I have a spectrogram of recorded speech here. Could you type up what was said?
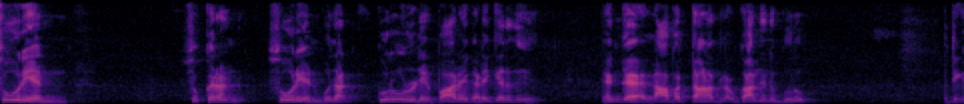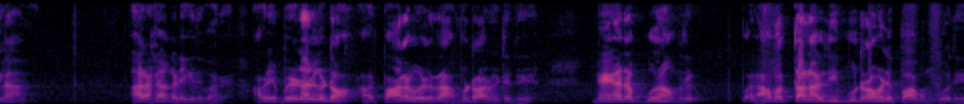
சூரியன் சுக்கரன் சூரியன் புதன் குருவனுடைய பார்வை கிடைக்கிறது. எங்கே? லாபத்தானத்தில் உட்கார்ந்துன்னு குரு. பார்த்தீங்களா? அழகாக கிடைக்குது பாரு. அவர் எப்படினா இருக்கட்டும். அவர் பாறை விடுறா மூன்றாம் வீட்டுக்கு. நேரம் பூராம் இது. லாபத்தானாதி மூன்றாம் வீடு பார்க்கும்போது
